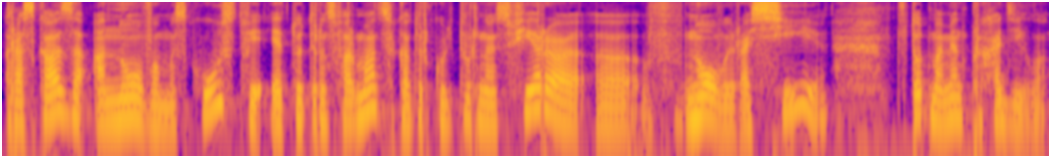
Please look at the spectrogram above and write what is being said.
рассказа о новом искусстве, эту трансформацию, которую культурная сфера э, в новой России в тот момент проходила.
